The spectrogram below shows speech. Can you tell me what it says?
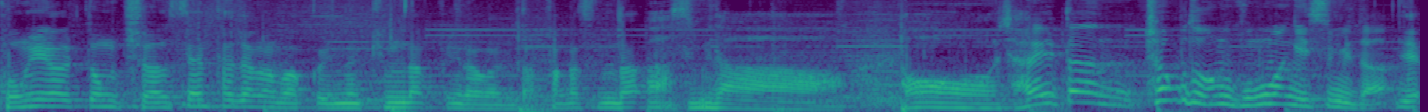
공익활동 지원센터장을 맡고 있는 김낙빈이라고 합니다. 반갑습니다. 반갑습니다. 어, 자, 일단 처음부터 너무 궁금한 게 있습니다. 예.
